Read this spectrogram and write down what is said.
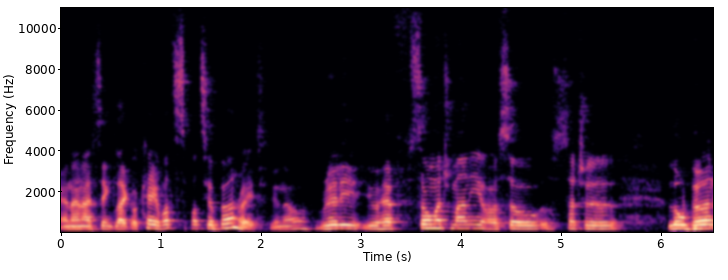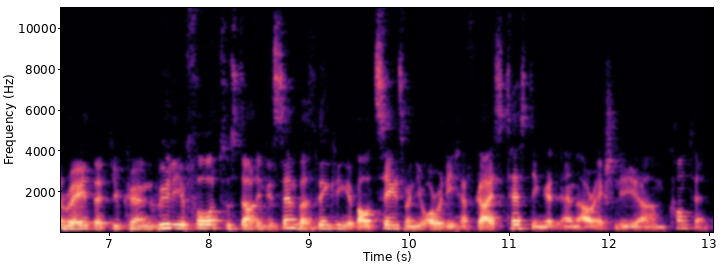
And then I think like, okay, what's what's your burn rate? You know, really, you have so much money or so such a low burn rate that you can really afford to start in December thinking about sales when you already have guys testing it and are actually um, content.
